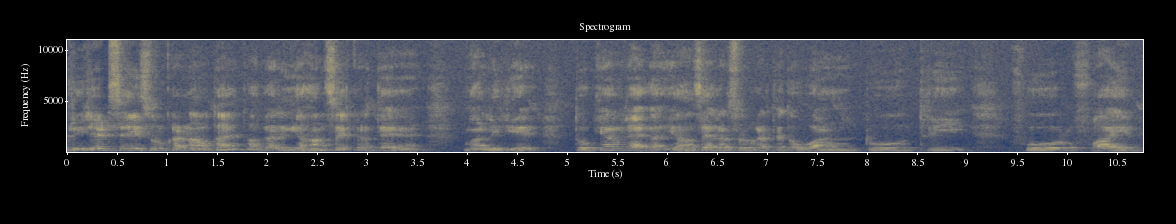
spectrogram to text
ब्रिज हेड से ही शुरू करना होता है। तो अगर यहाँ से करते हैं, मान लीजिए तो क्या हो जाएगा? यहाँ से अगर शुरू करते हैं तो one two three four, five,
